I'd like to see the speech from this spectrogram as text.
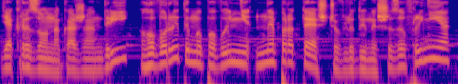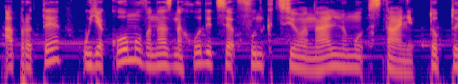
Як резонно каже Андрій, говорити ми повинні не про те, що в людини шизофренія, а про те, у якому вона знаходиться в функціональному стані, тобто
